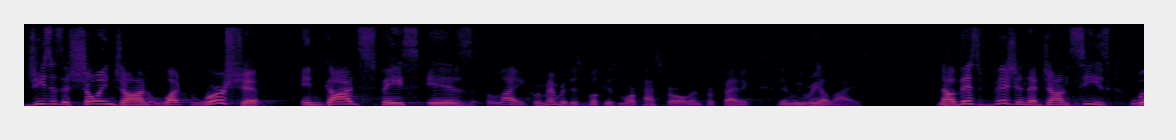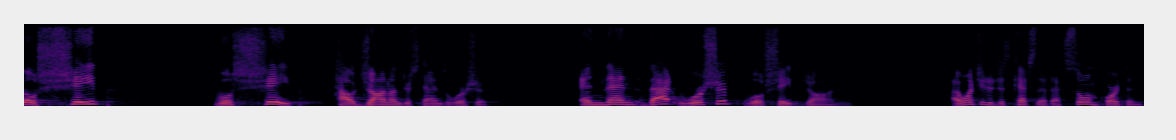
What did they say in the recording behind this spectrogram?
Jesus is showing John what worship in God's space is like. Remember, this book is more pastoral and prophetic than we realize. Now, this vision that John sees will shape, will shape how John understands worship. And then that worship will shape John. I want you to just catch that. That's so important.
